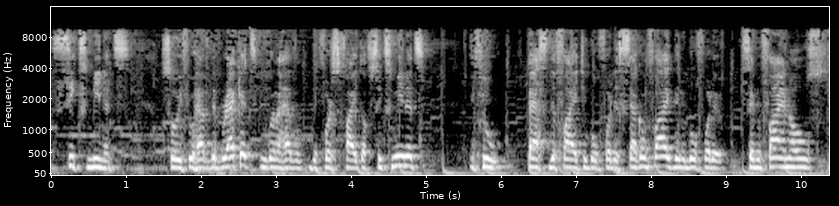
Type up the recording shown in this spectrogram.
six minutes. So if you have the bracket, you're gonna have the first fight of six minutes. If you pass the fight, you go for the second fight, then you go for the semifinals,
